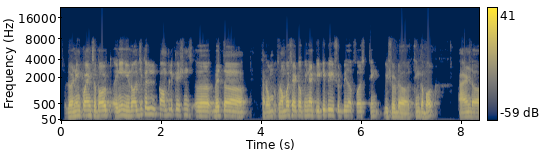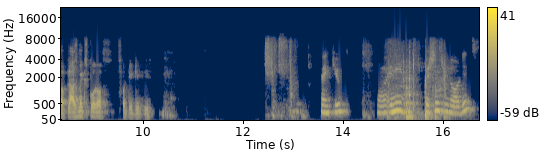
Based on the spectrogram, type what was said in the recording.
So learning points about any neurological complications uh, with uh, throm thrombocytopenia, TTP should be the first thing we should think about, and plasmic score of for TTP. Thank you. Uh, any questions from the audience?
